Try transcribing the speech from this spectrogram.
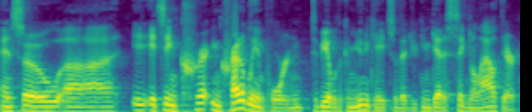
and so uh, it, it's incre- incredibly important to be able to communicate so that you can get a signal out there.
